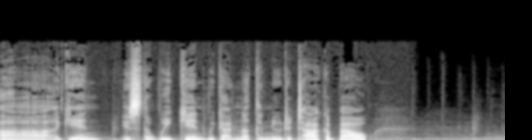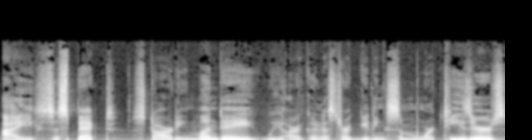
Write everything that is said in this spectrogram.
uh, again, it's the weekend. We got nothing new to talk about. I suspect starting Monday, we are going to start getting some more teasers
